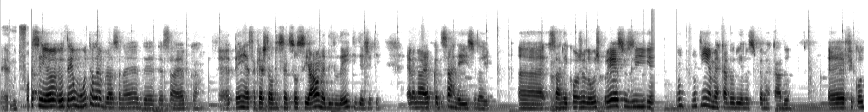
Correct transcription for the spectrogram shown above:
é muito forte. Assim, eu, eu tenho muita lembrança, né, de, dessa época. É, tem essa questão do centro social, né, de leite, de a gente era na época de Sarney isso daí. Uh, Sarney congelou os preços e não, não tinha mercadoria no supermercado. É, ficou,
